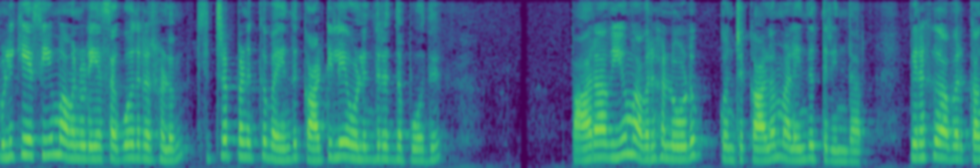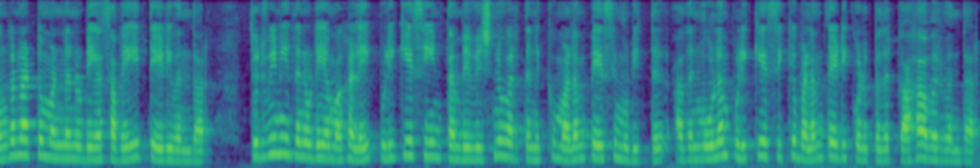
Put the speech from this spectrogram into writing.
புலிகேசியும் அவனுடைய சகோதரர்களும் சிற்றப்பனுக்கு பயந்து காட்டிலே ஒளிந்திருந்த போது பாராவியும் அவர்களோடு கொஞ்ச காலம் அலைந்து திரிந்தார். பிறகு அவர் கங்க நாட்டு மன்னனுடைய சபையை தேடி வந்தார். துர்விநீதனுடைய மகளை புலிகேசியின் தம்பி விஷ்ணுவர்த்தனுக்கு மனம் பேசி முடித்து அதன் மூலம் புலிகேசிக்கு பலம் தேடி கொடுப்பதற்காக அவர் வந்தார்.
